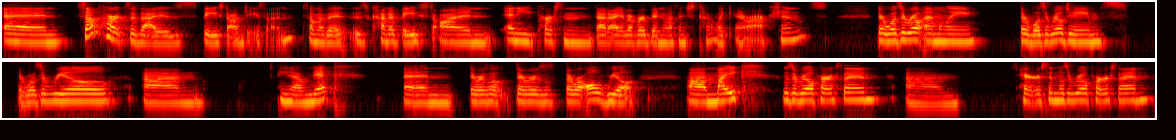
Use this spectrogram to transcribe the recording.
and some parts of that is based on Jason. Some of it is kind of based on any person that I've ever been with and just kind of like interactions. There was a real Emily. There was a real James. There was a real, um, you know, Nick. And there was a, there was, they were all real. Um, Mike was a real person. Um, Harrison was a real person.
